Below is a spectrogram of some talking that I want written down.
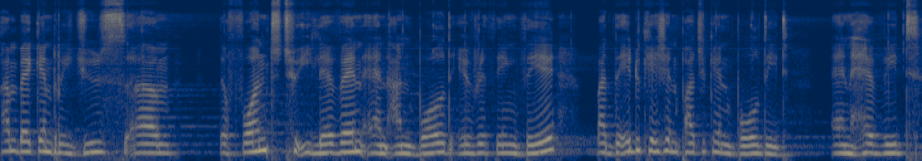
come back and reduce um, the font to 11 and unbold everything there. But the education part you can bold it and have it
